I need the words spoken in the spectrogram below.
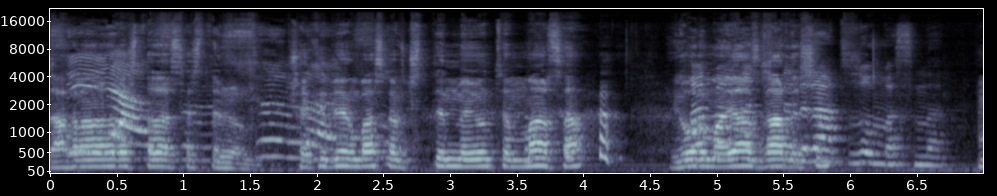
dağılan arkadaşlara sesleniyorum. Çekirdeğin başka bir çitlenme yöntemi varsa yoruma yaz kardeşim. rahatsız olmasınlar. Hı?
